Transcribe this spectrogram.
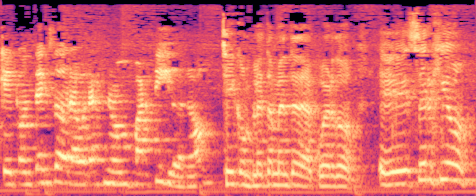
que el contexto de la no un partido, ¿no? Sí, completamente de acuerdo. Eh, Sergio,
